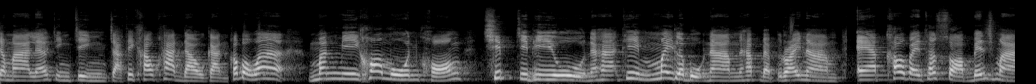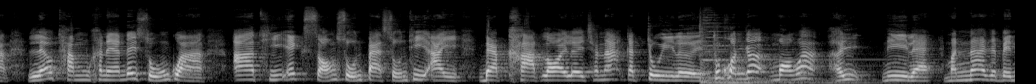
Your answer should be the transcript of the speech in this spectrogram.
จะมาแล้วจริง ๆ จากที่เขาคาดเดากัน เขาบอกว่ามันมีข้อมูลของชิป GPU นะฮะ ที่ไม่ระบุนามนะครับ แบบไร้นาม แอบเข้าไปทดสอบเบนช์มาร์กแล้วทำคะแนนได้สูงกว่า RTX 2080 Ti แบบขาดลอยเลยชนะกระจุยเลย ทุกคนก็มองว่าเฮ้ย นี่แหละมันน่าจะเป็น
